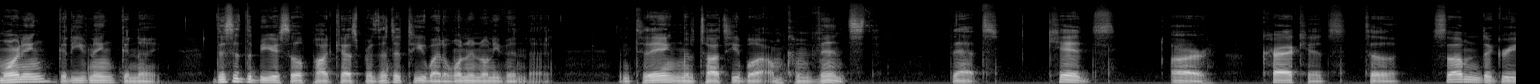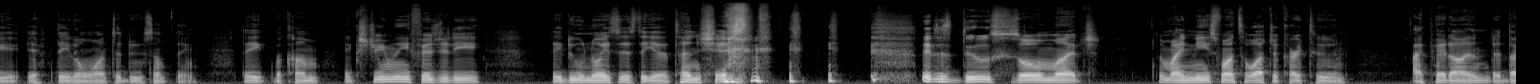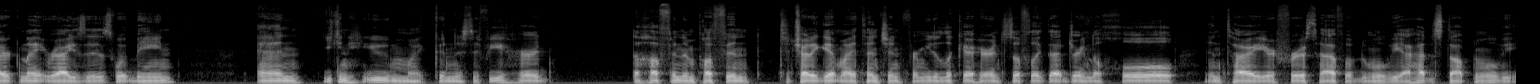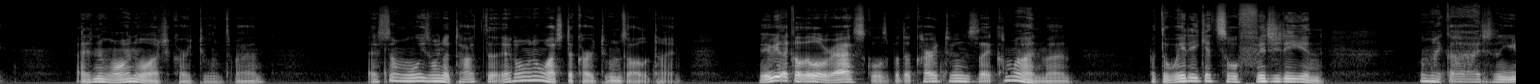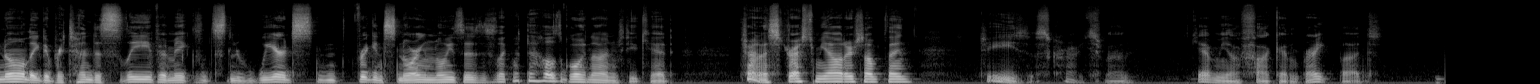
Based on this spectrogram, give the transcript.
Morning, good evening, good night. This is the Be Yourself podcast presented to you by the one and only Vin Dad. And today I'm going to talk to you about I'm convinced that kids are crackheads to some degree if they don't want to do something. They become extremely fidgety, they do noises, they get attention. they just do so much. So my niece wants to watch a cartoon I put on The Dark Knight Rises with Bane, and you can, you my goodness, if you heard the huffing and puffing to try to get my attention for me to look at her and stuff like that during the whole entire first half of the movie, I had to stop the movie. I didn't want to watch cartoons, man. I just don't always want to talk to. I don't want to watch the cartoons all the time. Maybe like a little rascals, but the cartoons, like, come on, man. But the way they get so fidgety and Oh my god, you know, like they pretend to sleep and make weird friggin' snoring noises. It's like, what the hell's going on with you, kid? Trying to stress me out or something? Jesus Christ, man. Give me a fucking break, bud.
